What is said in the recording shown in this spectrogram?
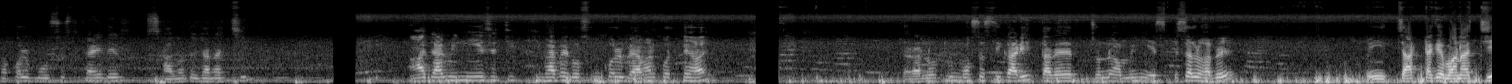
সকল মৎস্যকারীদের স্বাগত জানাচ্ছি। আজ আমি নিয়ে এসেছি কীভাবে রসুন খোল ব্যবহার করতে হয়। যারা নতুন মৎস্যশিকারী তাদের জন্য আমি স্পেশালভাবে এই চারটাকে বানাচ্ছি।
